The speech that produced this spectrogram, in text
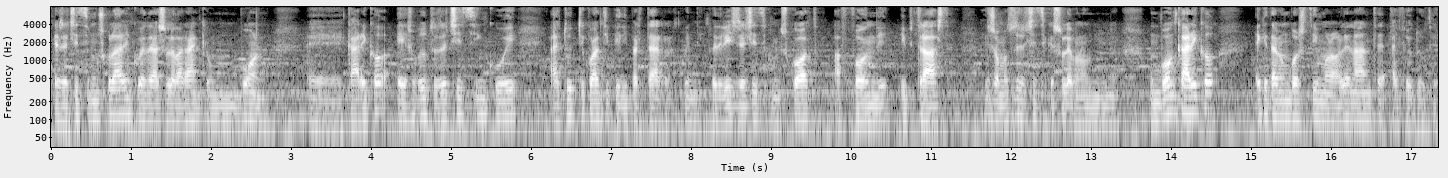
esercizi muscolari in cui andrai a sollevare anche un buon eh, carico e soprattutto esercizi in cui hai tutti quanti i piedi per terra, quindi prediligi esercizi come squat, affondi, hip thrust, insomma tutti esercizi che sollevano un, un buon carico e che danno un buon stimolo allenante ai tuoi glutei.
